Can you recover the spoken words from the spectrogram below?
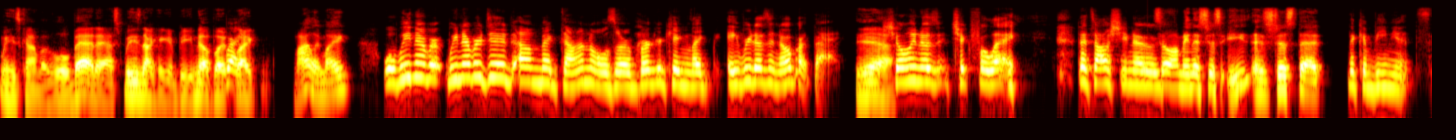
I mean, he's kind of a little badass, but he's not gonna get beaten up. But Right. like Miley might. Well, we never we never did um, McDonald's or Burger King. Like Avery doesn't know about that. Yeah. She only knows Chick Fil A. That's all she knows. So I mean, it's just. It's just that. the convenience.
